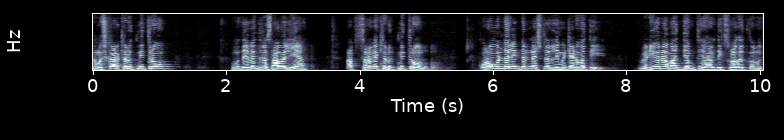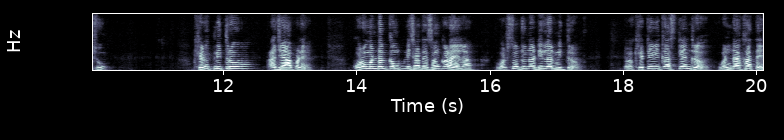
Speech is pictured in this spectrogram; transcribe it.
નમસ્કાર ખેડૂત મિત્રો. હું દેવેન્દ્ર સાવલિયા. આપ સર્વે ખેડૂત મિત્રોનું કોરોમંડલ ઇન્ટરનેશનલ લિમિટેડ વતી વિડીયોના માધ્યમથી હાર્દિક સ્વાગત કરું છું. ખેડૂત મિત્રો, આજે આપણે કોરોમંડલ કંપની સાથે સંકળાયેલા વર્ષો જૂના ડીલર મિત્ર એવા ખેતી વિકાસ કેન્દ્ર વંડા ખાતે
